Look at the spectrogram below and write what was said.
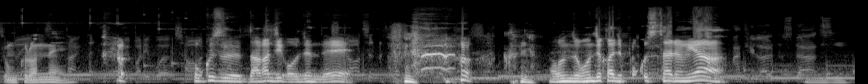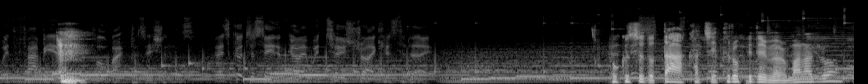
좀 그렇네. 포커스 나간 지가 언젠데? 그냥. 아, 언제 언제까지 포커스 타령이야? 음. 포크스도 딱 같이 트로피 들면 얼마나 좋아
